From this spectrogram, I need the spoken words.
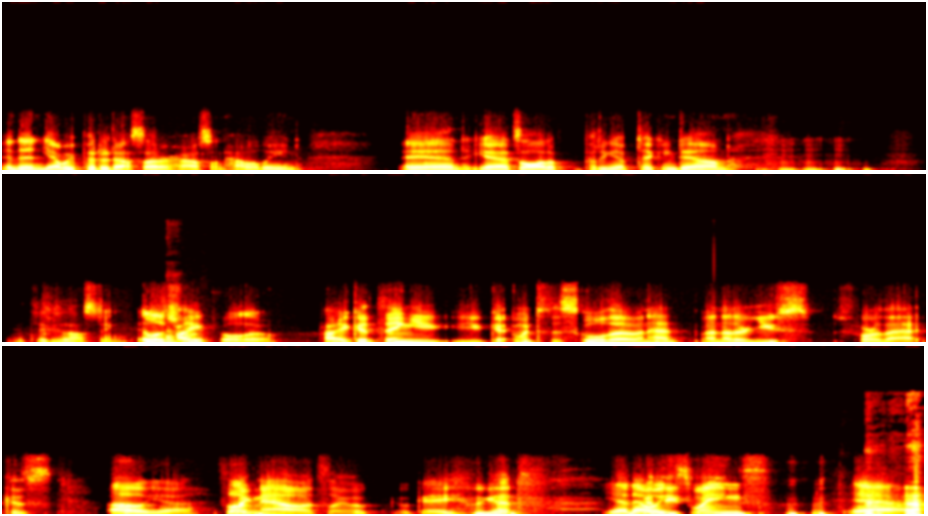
and then yeah, we put it outside our house on Halloween, and yeah, it's a lot of putting up, taking down. It's exhausting. It Well, looks really cool though. Probably a good thing you you get, went to the school though and had another use for that because Oh yeah, it's like Um, now it's like okay we got, yeah. got Now we these swings. yeah.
